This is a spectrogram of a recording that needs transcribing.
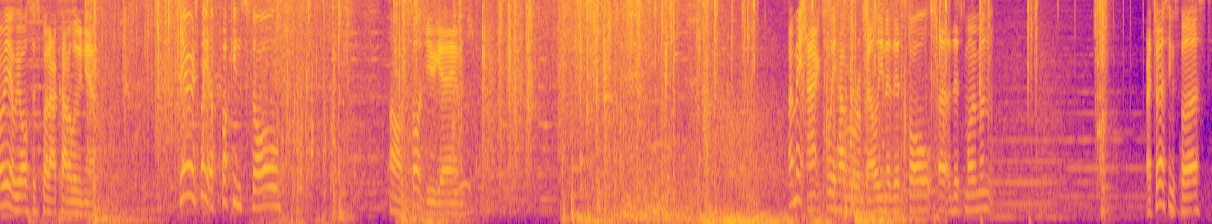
Oh yeah, we also split out Catalonia. Seriously, a fucking stall? Oh, sod you game. I may actually have a rebellion at this fall uh, at this moment. Alright, first things first.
